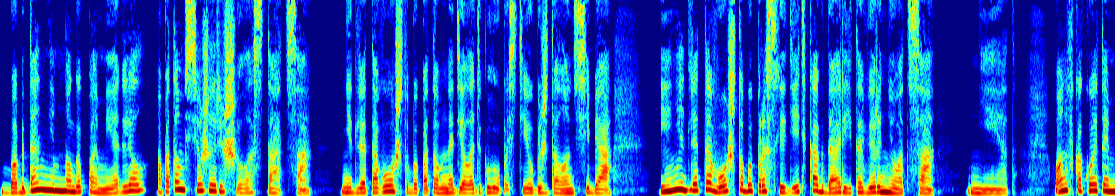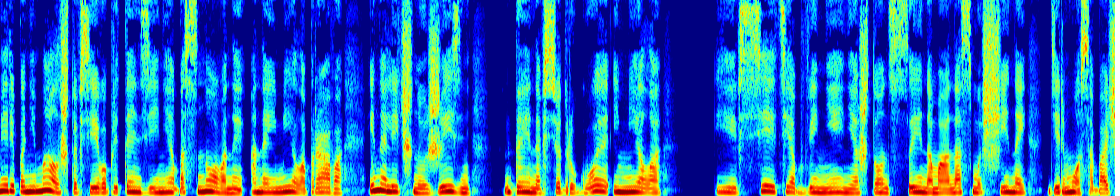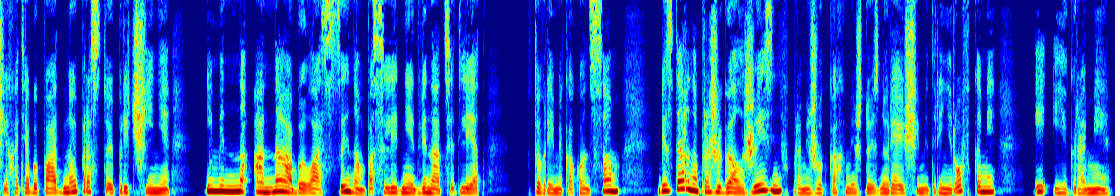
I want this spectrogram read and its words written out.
Богдан немного помедлил, а потом все же решил остаться. Не для того, чтобы потом наделать глупости, убеждал он себя, и не для того, чтобы проследить, когда Рита вернется. Нет. Он в какой-то мере понимал, что все его претензии не обоснованы, она имела право и на личную жизнь, да и на все другое имела. И все эти обвинения, что он с сыном, а она с мужчиной, дерьмо собачье хотя бы по одной простой причине. Именно она была с сыном последние двенадцать лет — в то время как он сам бездарно прожигал жизнь в промежутках между изнуряющими тренировками и играми.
